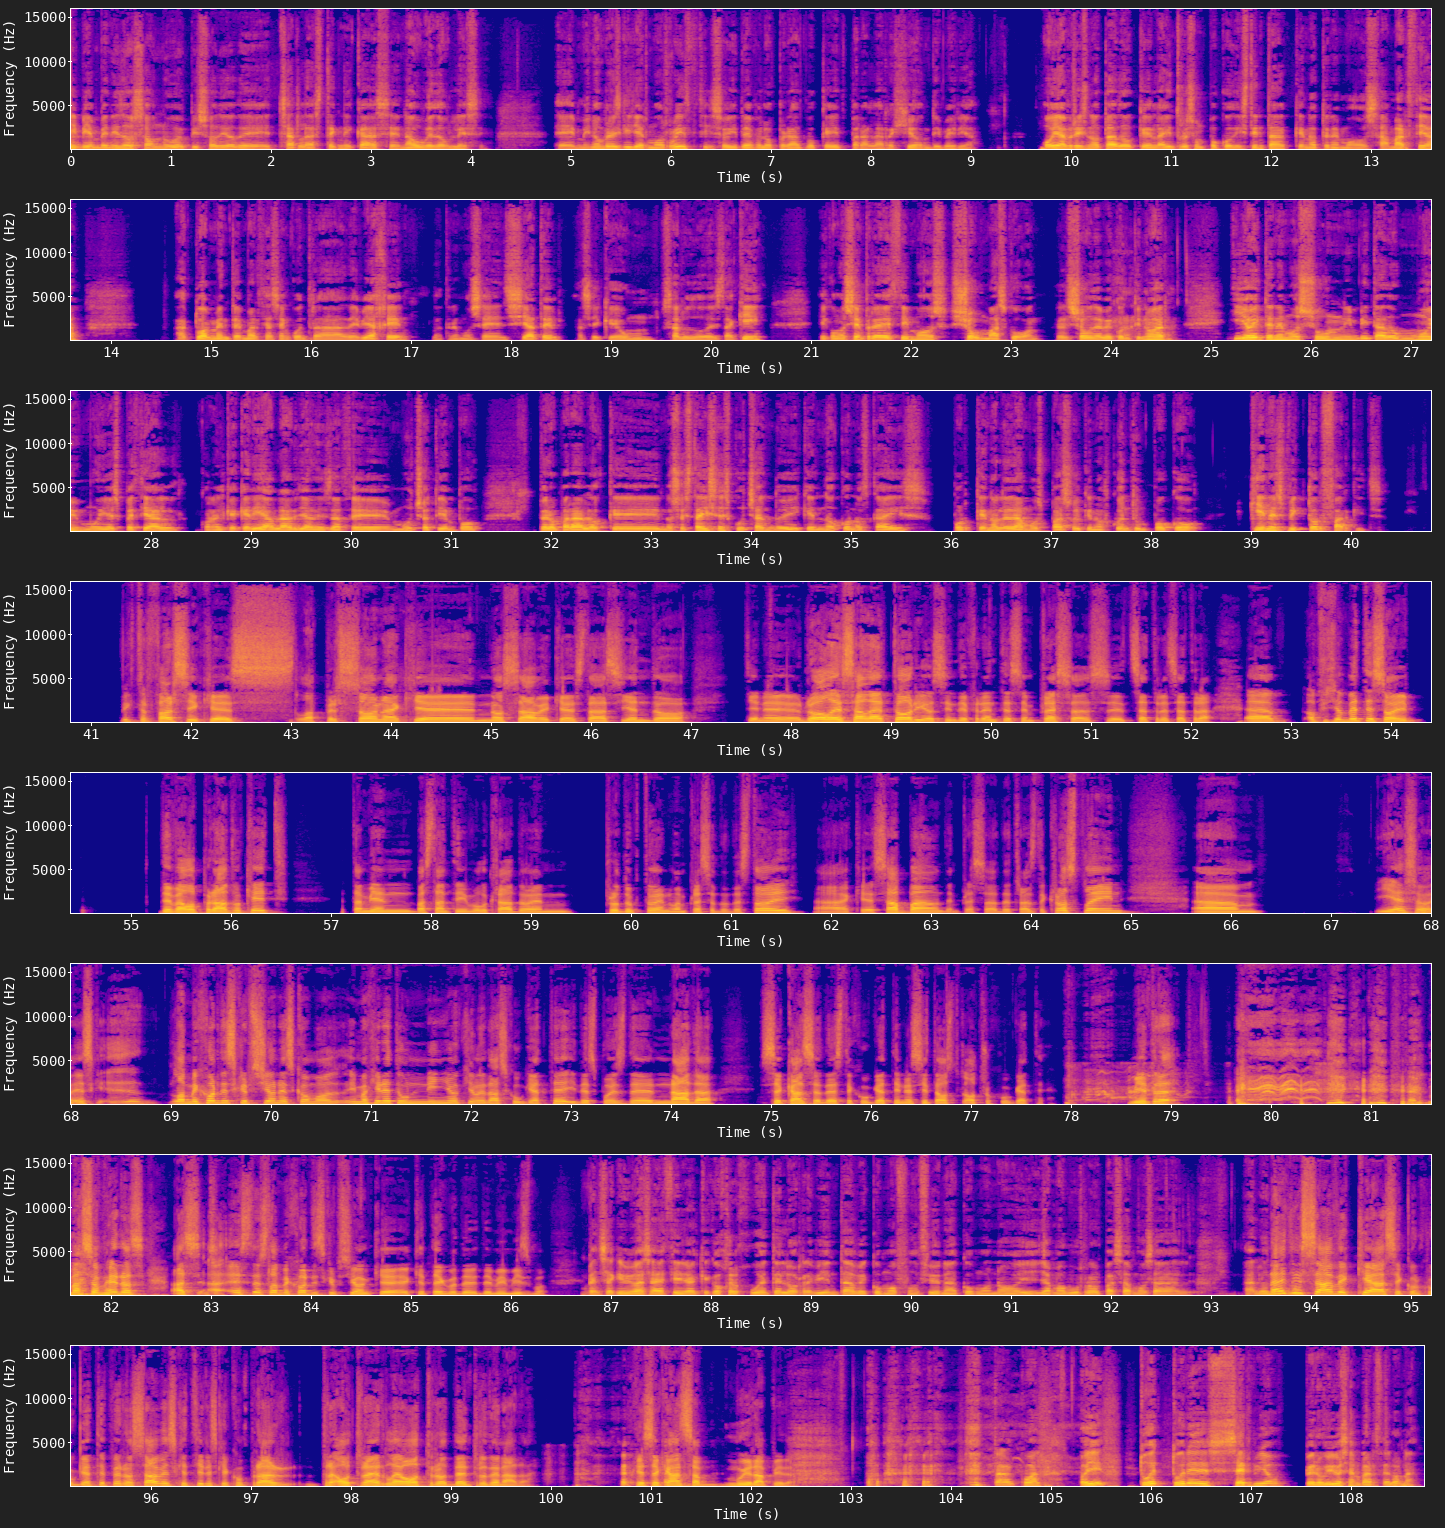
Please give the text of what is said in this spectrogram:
y bienvenidos a un nuevo episodio de Charlas Técnicas en AWS. Eh, mi nombre es Guillermo Ruiz y soy Developer Advocate para la región de Iberia. Hoy habréis notado que la intro es un poco distinta, que no tenemos a Marcia. Actualmente Marcia se encuentra de viaje, la tenemos en Seattle, así que un saludo desde aquí. Y como siempre decimos, show must go on. El show debe continuar. Y hoy tenemos un invitado muy, muy especial con el que quería hablar ya desde hace mucho tiempo. Pero para los que nos estáis escuchando y que no conozcáis, ¿por qué no le damos paso y que nos cuente un poco quién es Víctor Farkic? Víctor Farsic es la persona que no sabe qué está haciendo, tiene roles aleatorios en diferentes empresas, etcétera, etcétera. Eh, oficialmente soy developer advocate, también bastante involucrado en producto en la empresa donde estoy, uh, que es Upbound, empresa detrás de Crossplane. Um, y eso, es que eh, la mejor descripción es como, imagínate un niño que le das juguete y después de nada se cansa de este juguete y necesita otro juguete. Mientras... Más o menos, esta es la mejor descripción que, que tengo de, de, mí mismo. Pensé que me ibas a decir el que coge el juguete, lo revienta, ve cómo funciona, cómo no, y llama burro, pasamos al, al otro. Nadie sabe qué hace con juguete, pero sabes que tienes que comprar o traerle otro dentro de nada. Que se cansa muy rápido. Tal cual. Oye, tú, tú eres serbio, pero vives en Barcelona.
